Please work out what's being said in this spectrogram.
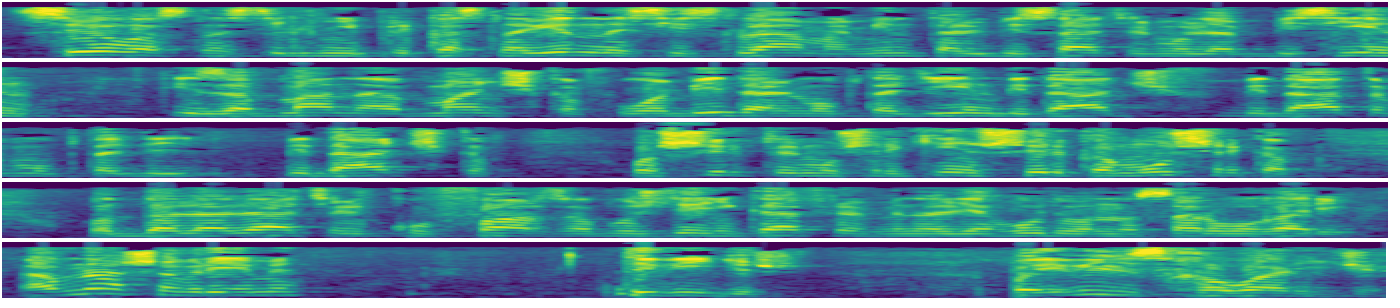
целостность или неприкосновенность ислама, мин тальбисатель муляббисин, из обмана обманщиков, уабида аль муптадиин, бедатов бедатчиков, вот ширк мушрикин, ширка мушриков, вот далялятель куфар, заблуждение кафиров, миналь ягуду, насар вагари. А в наше время, ты видишь, появились хавариджи.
